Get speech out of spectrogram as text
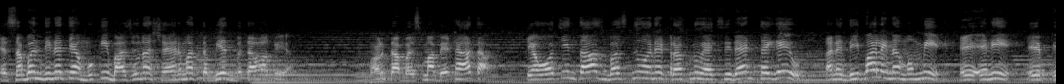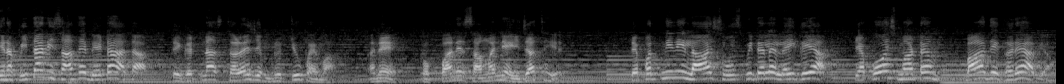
એ સંબંધીને ત્યાં મૂકી બાજુના શહેરમાં તબિયત બતાવવા ગયા. ભળતા બસમાં બેઠા હતા. ત્યાં ઓચિંતા જ બસનું અને ટ્રકનું એક્સિડન્ટ થઈ ગયું અને દીપાલીના મમ્મી એ એની એના પિતાની સાથે બેઠા હતા. તે ઘટના સ્થળે જ મૃત્યુ પામ્યા અને પપ્પાને સામાન્ય ઈજા થઈ હતી. તે પત્નીની લાશ હોસ્પિટલે લઈ ગયા. ત્યાં પોસ્ટમોર્ટમ બાદ એ ઘરે આવ્યા.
